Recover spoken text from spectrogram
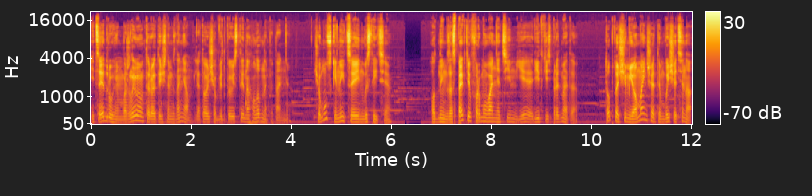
І це є другим важливим теоретичним знанням для того, щоб відповісти на головне питання: чому скіни це інвестиція? Одним з аспектів формування цін є рідкість предмета. Тобто, чим його менше, тим вища ціна.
